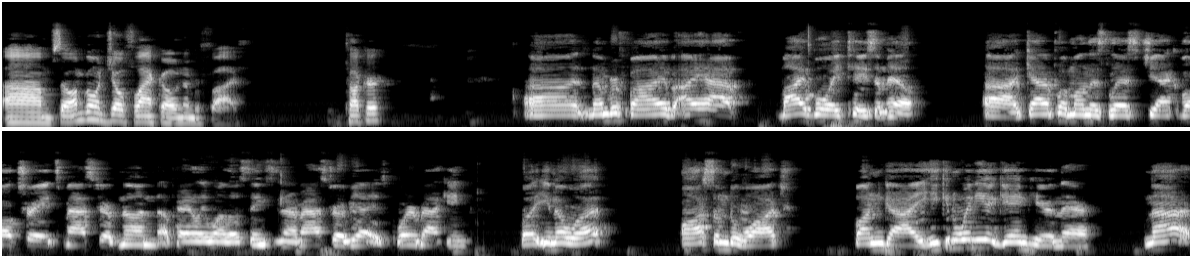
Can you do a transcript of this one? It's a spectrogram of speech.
Um, so I'm going Joe Flacco, number five. Tucker. Uh, number five, I have my boy Taysom Hill. Uh, gotta put him on this list. Jack of all trades, master of none. Apparently, one of those things he's not a master of yet is quarterbacking. But you know what? Awesome to watch. Fun guy. He can win you a game here and there. Not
